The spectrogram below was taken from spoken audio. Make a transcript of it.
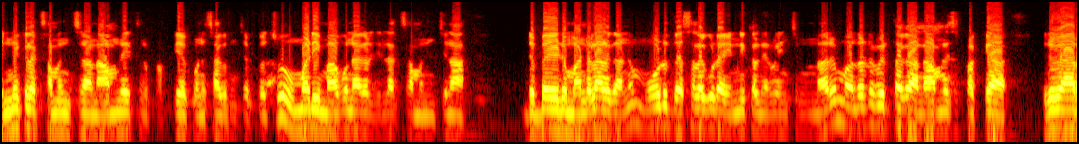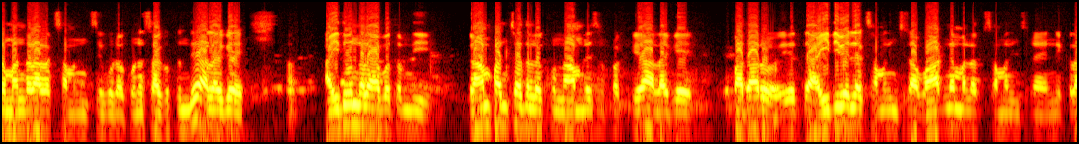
ఎన్నికలకు సంబంధించిన నామినేషన్ ప్రక్రియ కొనసాగుతుందని చెప్పొచ్చు. ఉమ్మడి మహబూబ్నగర్ జిల్లాకు సంబంధించిన డెబ్బై ఏడు మండలాలు గాను మూడు దశలు కూడా ఎన్నికలు నిర్వహించనున్నారు. మొదటి విడతగా నామినేషన్ ప్రక్రియ ఇరవై ఆరు మండలాలకు సంబంధించి కూడా కొనసాగుతుంది. అలాగే ఐదు వందల యాభై తొమ్మిది గ్రామ పంచాయతీలకు నామినేషన్ ప్రక్రియ అలాగే పదహారు ఏదైతే ఐదు వేలకు సంబంధించిన వార్డు నెంబర్లకు సంబంధించిన ఎన్నికల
